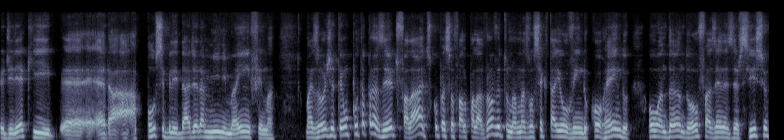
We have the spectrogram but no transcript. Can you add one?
eu diria que é, era, a, a, possibilidade era mínima, ínfima. Mas hoje eu tenho um puta prazer de falar. Ah, desculpa se eu falo palavrão, viu, turma? Mas você que está aí ouvindo, correndo, ou andando, ou fazendo exercício,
